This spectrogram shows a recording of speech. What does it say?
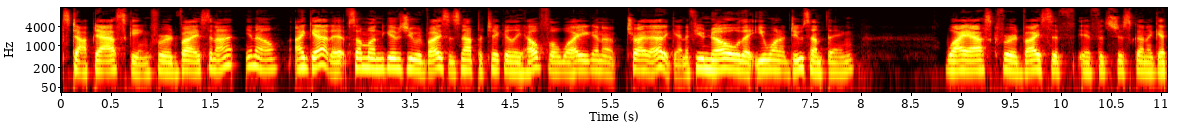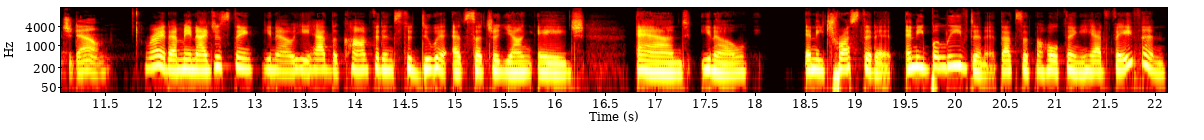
stopped asking for advice. And I, you know, I get it. If someone gives you advice, it's not particularly helpful. Why are you going to try that again? If you know that you want to do something, why ask for advice if, if it's just going to get you down? Right. I mean, I just think, you know, he had the confidence to do it at such a young age. And, you know, and he trusted it and he believed in it. That's the whole thing. He had faith in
